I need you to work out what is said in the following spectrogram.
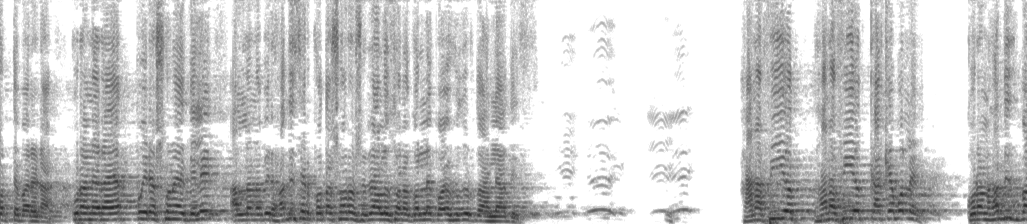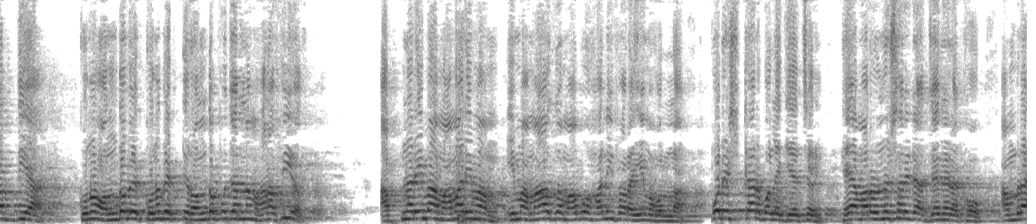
করতে পারে না। কোরআনের আয়াত পইরা শোনায় দিলে আল্লাহ নবীর হাদিসের কথা সরাসরি আলোচনা করলে কয়, হুজুর তাহলে হাদিস। হানাফিয়ত হানাফিয়ত কাকে বলে? কোরআন হাদিস বাদ দিয়া কোনো অন্ধ কোন ব্যক্তির অন্ধ পূজার নাম হানাফিয়ত। আপনার ইমাম, আমার ইমাম ইমাম আজম আবু হানিফা রাহিমাহুল্লাহ পরিষ্কার বলে গিয়েছেন, হে আমার অনুসারীরা, জেনে রাখো, আমরা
